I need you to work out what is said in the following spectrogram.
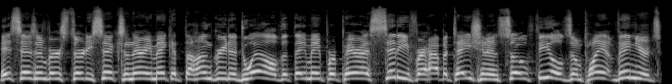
It says in verse 36, And there he maketh the hungry to dwell, that they may prepare a city for habitation and sow fields and plant vineyards,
